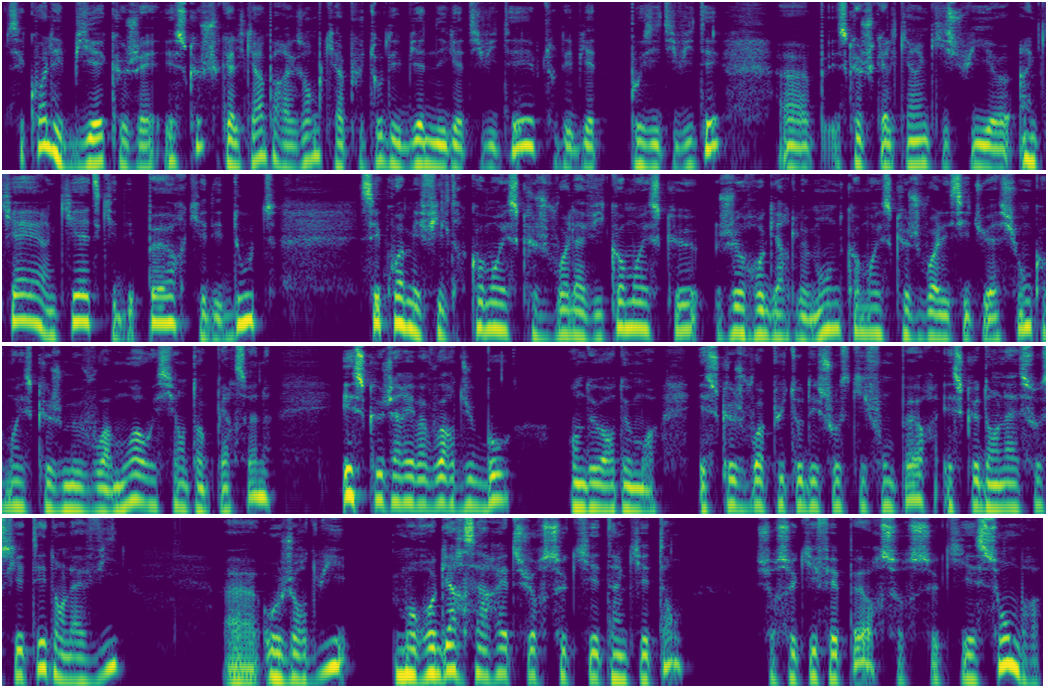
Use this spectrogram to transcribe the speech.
C'est quoi les biais que j'ai? Est-ce que je suis quelqu'un, par exemple, qui a plutôt des biais de négativité, plutôt des biais de positivité? Euh, Est-ce que je suis quelqu'un qui suis euh, inquiet, inquiète, qui a des peurs, qui a des doutes? C'est quoi mes filtres? Comment est-ce que je vois la vie? Comment est-ce que je regarde le monde? Comment est-ce que je vois les situations? Comment est-ce que je me vois moi aussi en tant que personne? Est-ce que j'arrive à voir du beau en dehors de moi? Est-ce que je vois plutôt des choses qui font peur? Est-ce que dans la société, dans la vie, euh, aujourd'hui, mon regard s'arrête sur ce qui est inquiétant, sur ce qui fait peur, sur ce qui est sombre?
